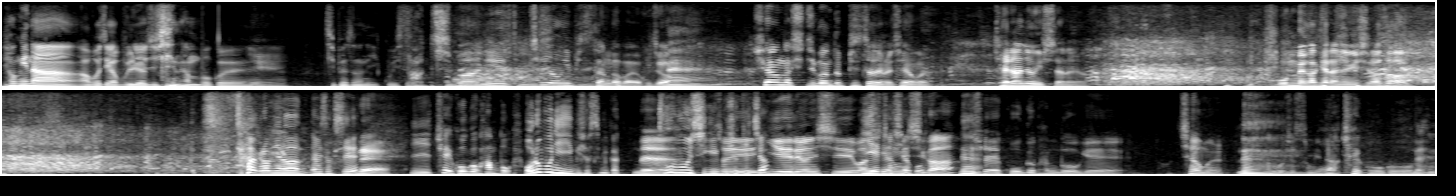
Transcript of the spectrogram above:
형이나 아버지가 물려주신 한복을 예. 집에서는 입고 있어요. 아, 집안이 체형이 비슷한가 봐요. 그죠? 네. 최양락 씨 집안도 비슷하잖아요. 체형은 계란형이시잖아요. 몸매가 계란형이시라서. 자, 그러면은 남희석 씨. 네. 이 최고급 한복 어느 분이 입으셨습니까? 네. 두 분씩 입으셨겠죠? 저희 이혜련 씨와 이혜련 수창민 씨하고? 씨가 네. 최고급 한복의 체험을 네. 하고 오셨습니다. 오, 최고급. 네. 네.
